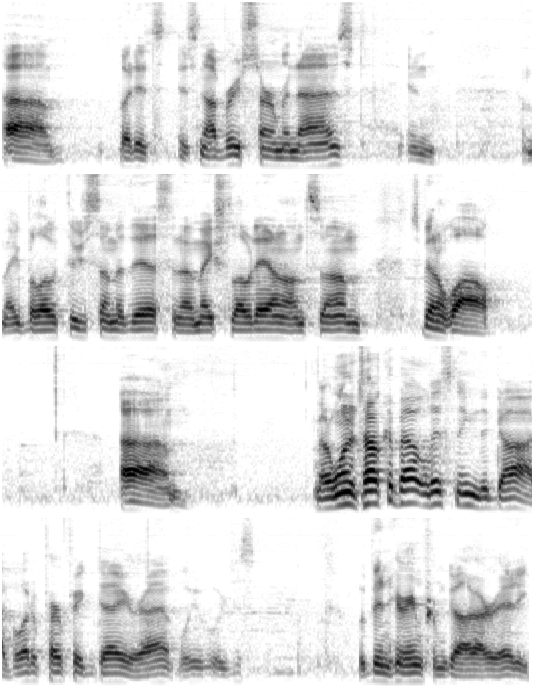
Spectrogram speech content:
um, but it's, it's not very sermonized. And I may blow through some of this and I may slow down on some. It's been a while. Um, I want to talk about listening to God. What a perfect day, right? We, we're just, we've been hearing from God already.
